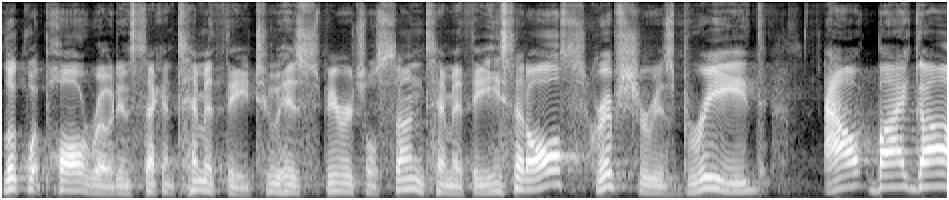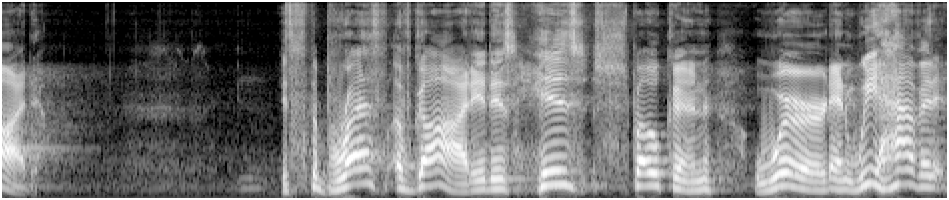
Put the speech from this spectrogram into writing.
Look what Paul wrote in 2 Timothy to his spiritual son Timothy. He said, All scripture is breathed out by God. It's the breath of God, it is his spoken word, and we have it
